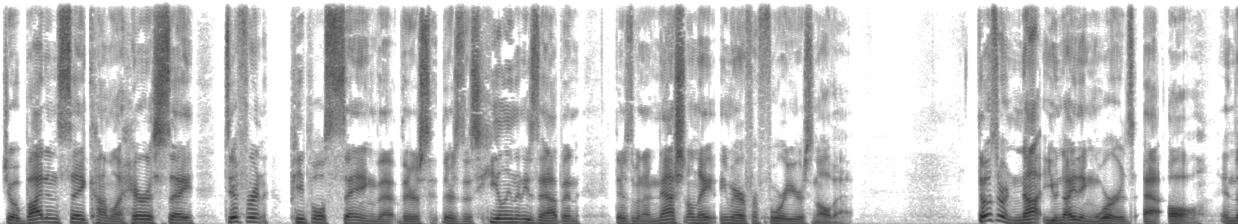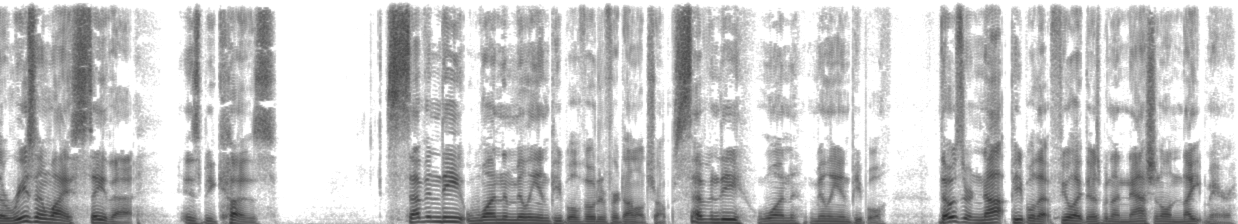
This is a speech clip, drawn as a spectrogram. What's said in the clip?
Joe Biden say, Kamala Harris say, different people saying that there's there's this healing that needs to happen. There's been a national nightmare for four years and all that. Those are not uniting words at all. And the reason why I say that is because 71 million people voted for Donald Trump. 71 million people. Those are not people that feel like there's been a national nightmare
